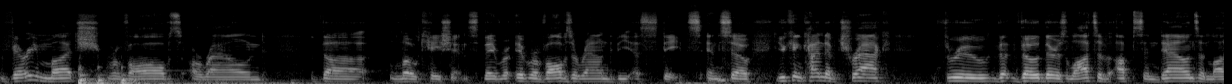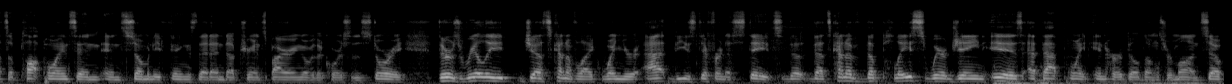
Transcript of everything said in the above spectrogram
very much revolves around the locations. They re- it revolves around the estates, and so you can kind of track through the, though there's lots of ups and downs and lots of plot points and, and so many things that end up transpiring over the course of the story there's really just kind of like when you're at these different estates the, that's kind of the place where jane is at that point in her bildungsroman so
